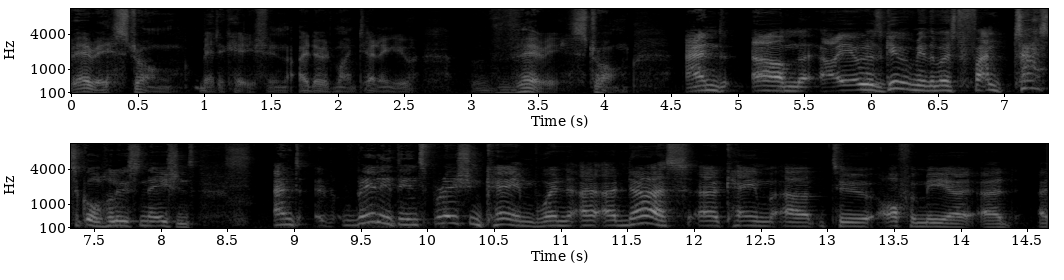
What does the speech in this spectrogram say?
very strong medication. I don't mind telling you, very strong, and um, it was giving me the most fantastical hallucinations. And really, the inspiration came when a, a nurse uh, came uh, to offer me a, a,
